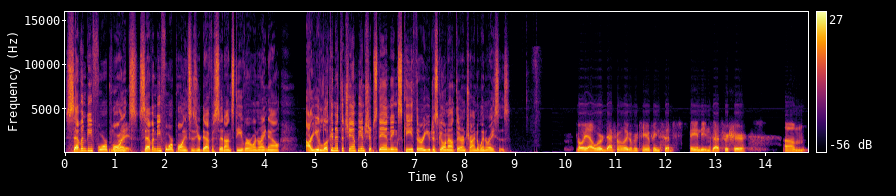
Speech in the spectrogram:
74 points. 74 points is your deficit on Steve Irwin right now. Are you looking at the championship standings, Keith, or are you just going out there and trying to win races? Oh yeah, we're definitely looking for championship standings. That's for sure. Um,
